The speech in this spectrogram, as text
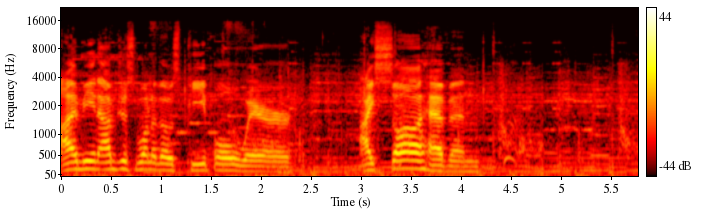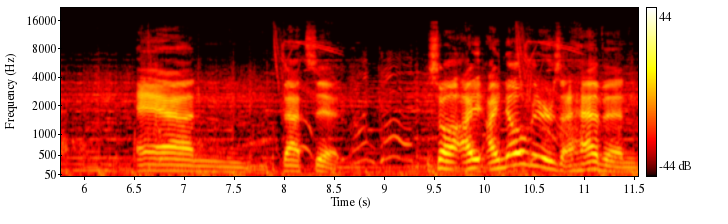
I mean, I'm just one of those people where I saw heaven, and that's it. So I, I know there's a heaven,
